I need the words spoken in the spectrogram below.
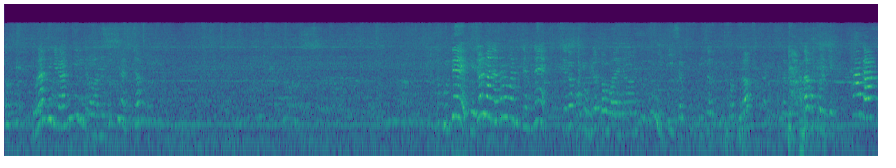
또 노란색이랑 흰색이 들어가면 또 틀려지죠? 또 그때 계절마다 사용하기 때문에 제가 거기 올렸던 거에는 큰 잎이 있었, 있었, 있었고요. 그다음에 담아보고 이렇게 사각,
